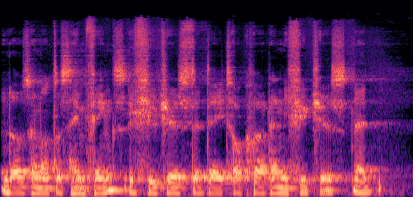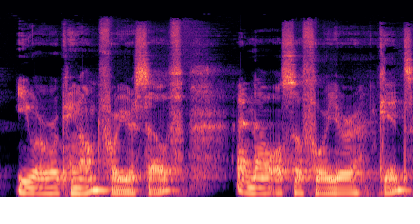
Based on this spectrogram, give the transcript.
those are not the same things. The futures that they talk about and the futures that you are working on for yourself and now also for your kids.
